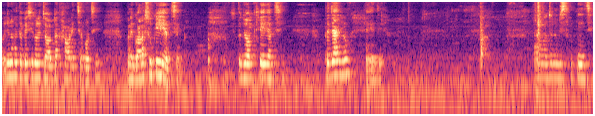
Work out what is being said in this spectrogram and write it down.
ওই জন্য হয়তো বেশি করে জলটা খাওয়ার ইচ্ছে করছে। মানে গলা শুকিয়ে যাচ্ছে, তো জল খেয়ে যাচ্ছি। তো যাই হোক, এই যে। আমার জন্য বিস্কুট নিয়েছি।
